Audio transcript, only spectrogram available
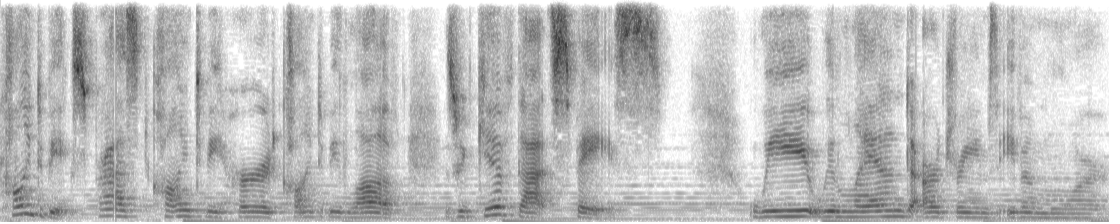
calling to be expressed calling to be heard calling to be loved as we give that space we we land our dreams even more.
